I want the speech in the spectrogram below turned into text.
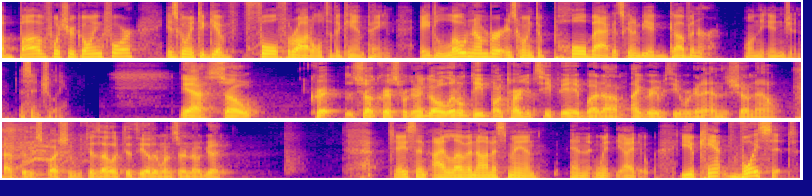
above what you're going for is going to give full throttle to the campaign. A low number is going to pull back. It's going to be a governor on the engine, essentially. Yeah. So, so Chris, we're going to go a little deep on target CPA, but um, I agree with you. We're going to end the show now after this question because I looked at the other ones; they're no good. Jason, I love an honest man, and when I, you can't voice it,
